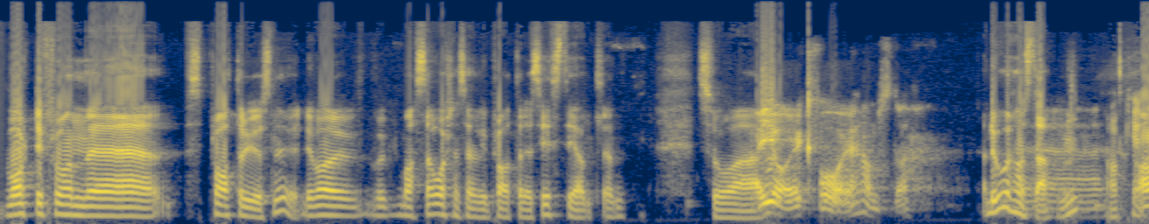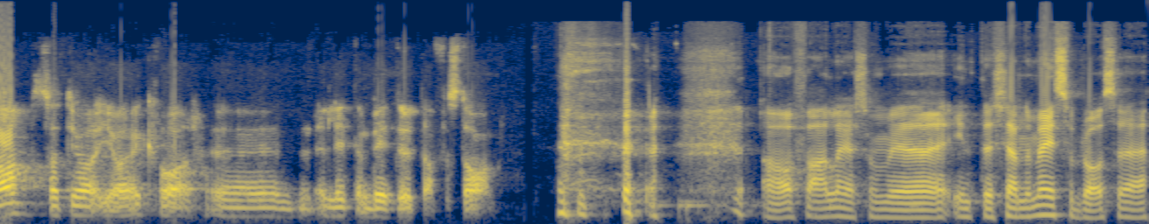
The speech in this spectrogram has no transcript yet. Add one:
Vart ifrån eh, pratar du just nu? Det var massa år sedan vi pratade sist egentligen. Så, eh... ja, jag är kvar i Halmstad. Ja, du är i Halmstad? Mm. Eh, okay. Ja, så att jag, jag är kvar eh, en liten bit utanför stan. ja, för alla er som eh, inte känner mig så bra så eh,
